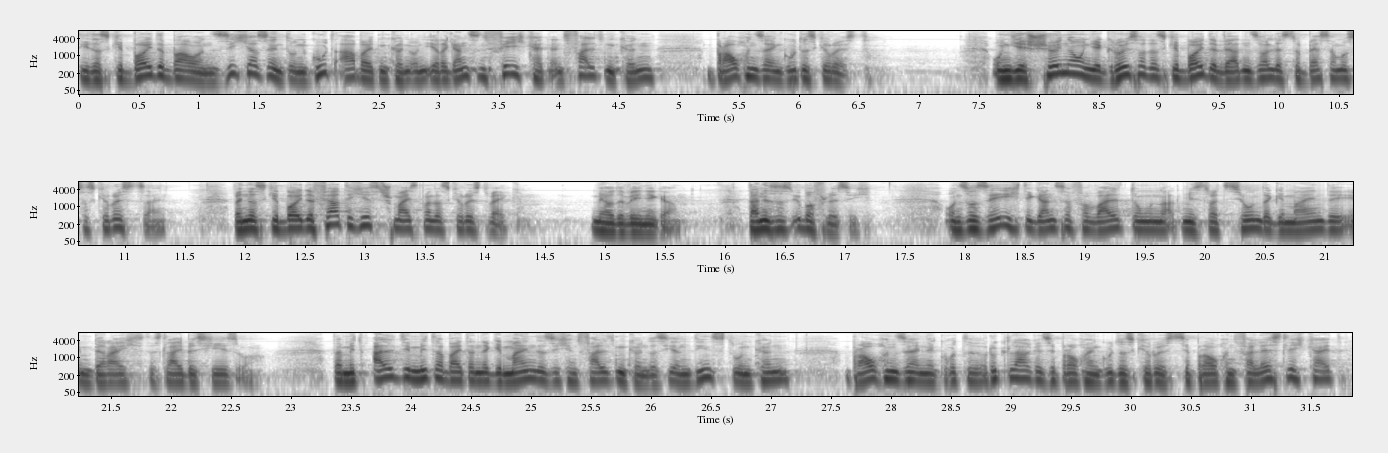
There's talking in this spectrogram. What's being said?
die das Gebäude bauen, sicher sind und gut arbeiten können und ihre ganzen Fähigkeiten entfalten können, brauchen sie ein gutes Gerüst. Und je schöner und je größer das Gebäude werden soll, desto besser muss das Gerüst sein. Wenn das Gebäude fertig ist, schmeißt man das Gerüst weg, mehr oder weniger. Dann ist es überflüssig. Und so sehe ich die ganze Verwaltung und Administration der Gemeinde im Bereich des Leibes Jesu. Damit all die Mitarbeiter in der Gemeinde sich entfalten können, dass sie ihren Dienst tun können, brauchen sie eine gute Rücklage, sie brauchen ein gutes Gerüst, sie brauchen Verlässlichkeit.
